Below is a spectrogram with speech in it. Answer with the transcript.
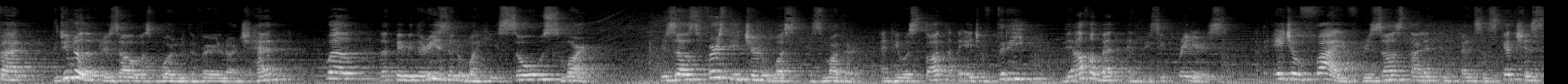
Fact, did you know that Rizal was born with a very large head? Well, that may be the reason why he is so smart. Rizal's first teacher was his mother, and he was taught at the age of 3 the alphabet and basic prayers. At the age of 5, Rizal's talent in pencil sketches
